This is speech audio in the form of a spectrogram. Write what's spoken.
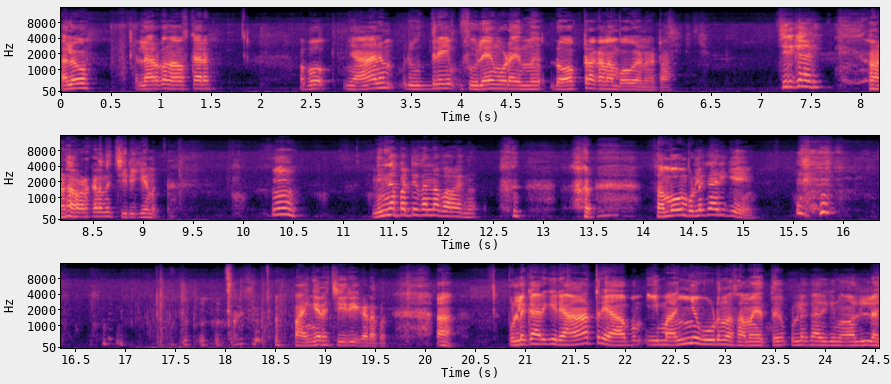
ഹലോ എല്ലാവർക്കും നമസ്കാരം. അപ്പോൾ ഞാനും രുദ്രയും സുലയും കൂടെ ഇന്ന് ഡോക്ടറെ കാണാൻ പോവുകയാണ് കേട്ടോ. ചിരിക്കാടി അവിടെ അവിടെ കിടന്ന് ചിരിക്കണ്. നിന്നെ പറ്റി തന്നെ പറയുന്നു. സംഭവം പുള്ളിക്കാരിക്കേ. ഭയങ്കര ചിരി കിടന്ന് ആ പുള്ളിക്കാരിക്ക് രാത്രിയാകുമ്പം ഈ മഞ്ഞ് കൂടുന്ന സമയത്ത് പുള്ളിക്കാരിക്ക് നല്ല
